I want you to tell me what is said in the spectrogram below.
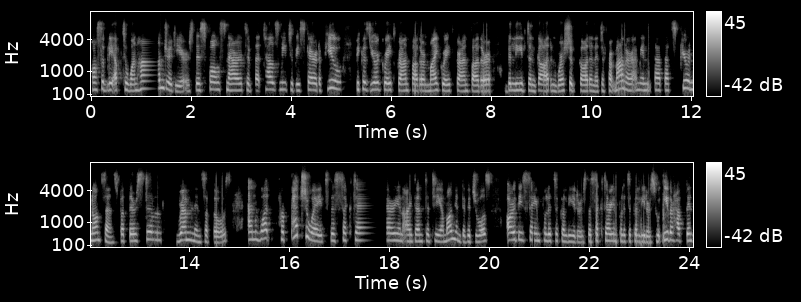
possibly up to 100 years this false narrative that tells me to be scared of you because your great grandfather and my great grandfather believed in god and worshiped god in a different manner. I mean that that's pure nonsense but there's still remnants of those. And what perpetuates this sectarian sectarian identity among individuals are these same political leaders, the sectarian political leaders who either have been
